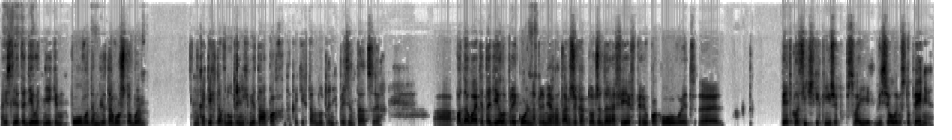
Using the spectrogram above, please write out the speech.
а если это делать неким поводом для того, чтобы на каких-то внутренних метапах, на каких-то внутренних презентациях а, подавать это дело прикольно, примерно так же, как тот же Дорофеев переупаковывает э, пять классических книжек в свои веселые выступления.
